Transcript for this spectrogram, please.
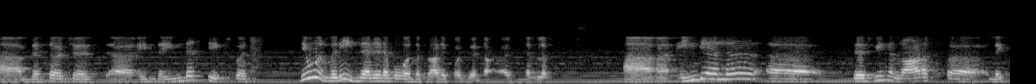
uh, researchers, uh, in the industry experts, they were very excited about the product what we are uh, developing. Uh, India, uh, there's been a lot of uh, like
